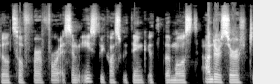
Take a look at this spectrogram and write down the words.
build software for SMEs because we think it's the most underserved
